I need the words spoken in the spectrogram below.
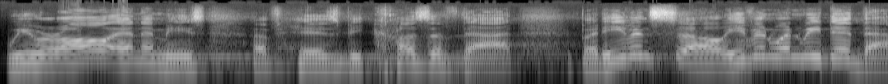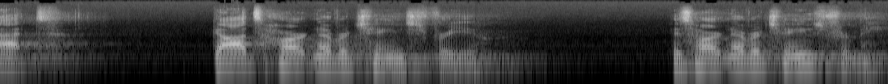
We were all enemies of His because of that. But even so, even when we did that, God's heart never changed for you. His heart never changed for me.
